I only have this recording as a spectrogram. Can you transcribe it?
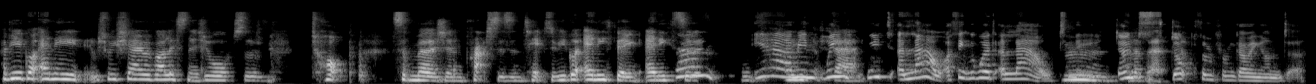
Have you got any? Should we share with our listeners your sort of top submersion practices and tips? Have you got anything, any sort um, of yeah, I mean, we we allow. I think the word allow to mm, me. Don't stop them from going under.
